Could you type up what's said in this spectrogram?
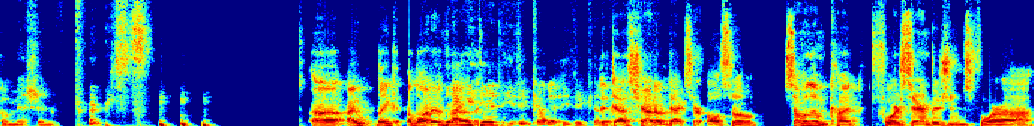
omission first. Uh, I like a lot of yeah, uh, he the, did. He did cut it. He did cut the it. Death Shadow decks are also some of them cut four Serum Visions for uh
